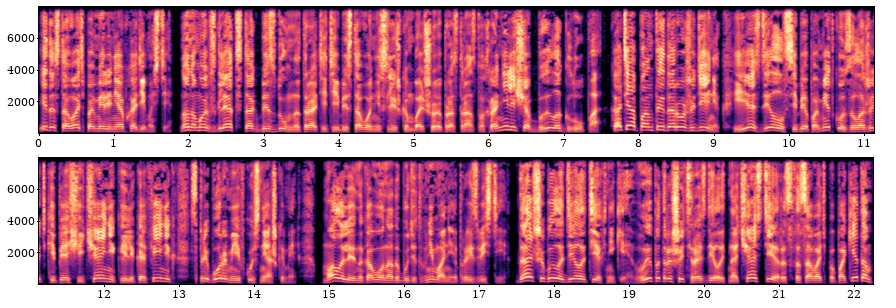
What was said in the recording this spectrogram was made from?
и доставать по мере необходимости. Но, на мой взгляд, так бездумно тратить и без того не слишком большое пространство хранилища было глупо. Хотя понты дороже денег, и я сделал себе пометку заложить кипящий чайник или кофейник с приборами и вкусняшками. Мало ли, на кого надо будет внимание произвести. Дальше было дело техники. Выпотрошить, разделать на части, расфасовать по пакетам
